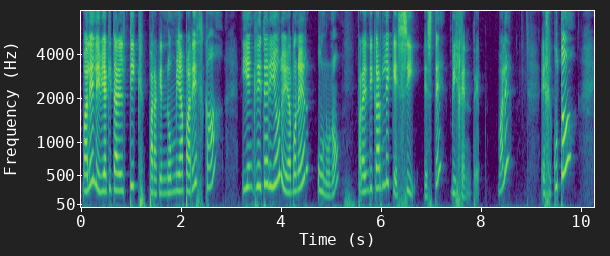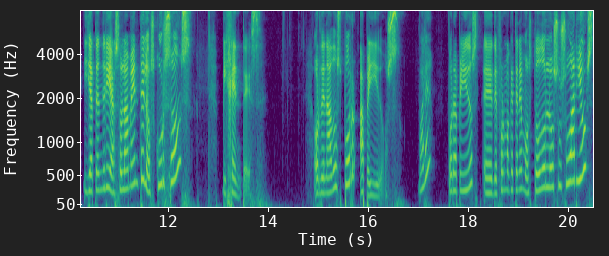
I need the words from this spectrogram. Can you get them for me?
¿vale? Le voy a quitar el tick para que no me aparezca y en criterio le voy a poner un 1 para indicarle que sí esté vigente, ¿vale? Ejecuto y ya tendría solamente los cursos vigentes, ordenados por apellidos, ¿vale? por apellidos, eh, de forma que tenemos todos los usuarios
